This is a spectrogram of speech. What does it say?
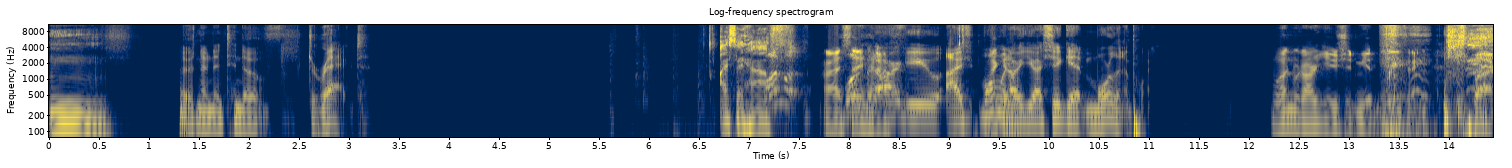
Mm. There's no Nintendo Direct. I say half. One would, I say one would half. argue I one I would go. argue I should get more than a point. One would argue you shouldn't get anything, but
